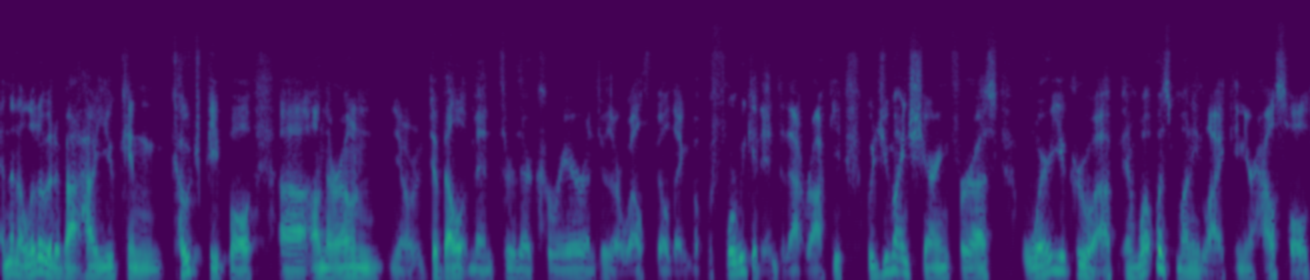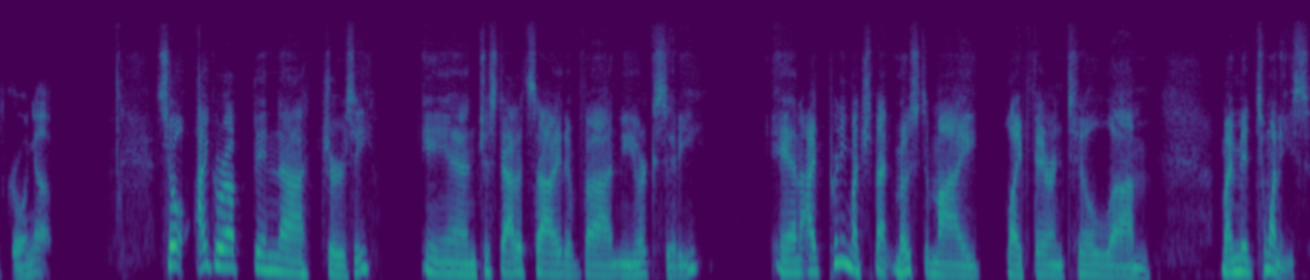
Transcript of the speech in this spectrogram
and then a little bit about how you can coach people uh, on their own, you know, development through their career and through their wealth building. But before we get into that, Rocky, would you mind sharing for us where you grew up and what was money like in your household? growing up? So I grew up in uh, Jersey and just outside of uh, New York City. And I pretty much spent most of my life there until um, my mid 20s.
